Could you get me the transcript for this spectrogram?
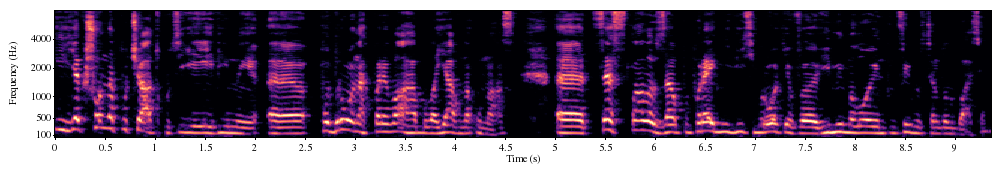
І якщо на початку цієї війни е, по дронах перевага була явна у нас, е, це склалося за попередні 8 років е, війни малої інтенсивності на Донбасі.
